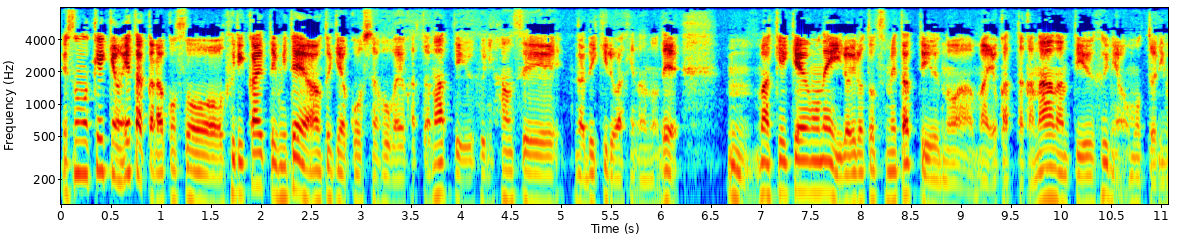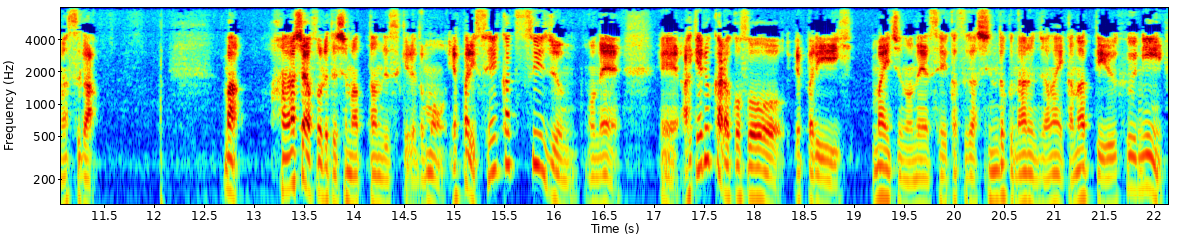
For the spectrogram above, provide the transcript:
で、その経験を得たからこそ、振り返ってみて、あの時はこうした方が良かったなっていうふうに反省ができるわけなので、うん、まあ経験をね、いろいろと詰めたっていうのは、まあ良かったかな、なんていうふうには思っておりますが、まあ、話は逸れてしまったんですけれども、やっぱり生活水準をね、えー、上げるからこそ、やっぱり、毎日のね、生活がしんどくなるんじゃないかなっていうふうに、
